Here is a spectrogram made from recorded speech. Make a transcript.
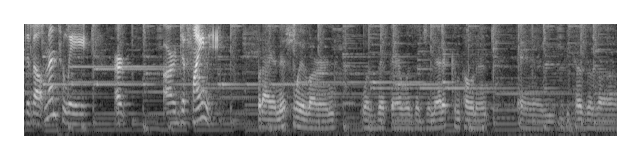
developmentally, are are defining. What I initially learned was that there was a genetic component, and because of a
